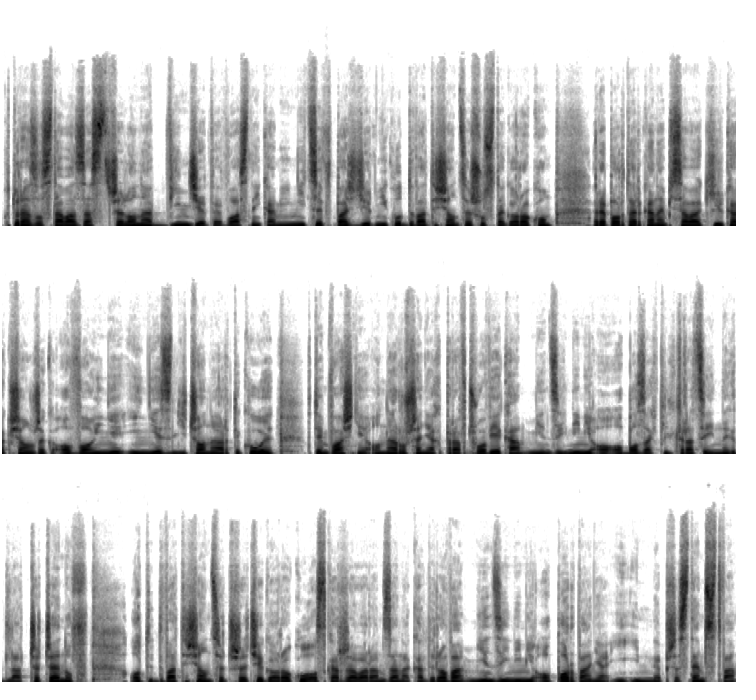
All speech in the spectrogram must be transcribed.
która została zastrzelona w windzie we własnej kamienicy w październiku 2006 roku. Reporterka napisała kilka książek o wojnie i niezliczone artykuły, w tym właśnie o naruszeniach praw człowieka, m.in. o obozach filtracyjnych dla Czeczenów. Od 2003 roku oskarżała Ramzana Kadyrowa m.in. o porwania i inne przestępstwa.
